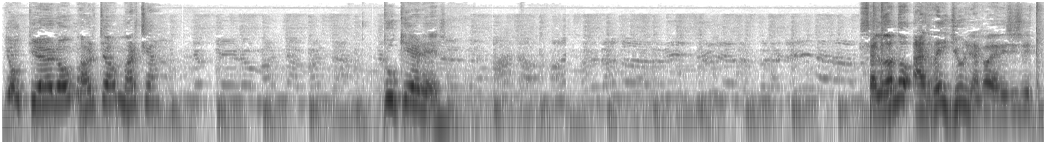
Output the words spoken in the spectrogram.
Yo quiero marcha, marcha. ¿Tú quieres? Saludando al Rey Julien, acaba de decir, sí, sí.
